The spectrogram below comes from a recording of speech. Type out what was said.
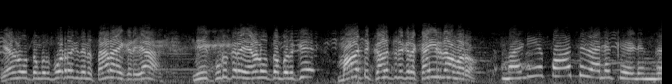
இருநூத்தி ஐம்பது போடுறதுக்கு இது சாராய கிடையா? நீ குடுக்கற இருநூத்தி ஐம்பதுக்கு மாட்டு கழுத்துல இருக்கிற கயிறு தான் வரும். மடிய பார்த்து வேலை கேளுங்க.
